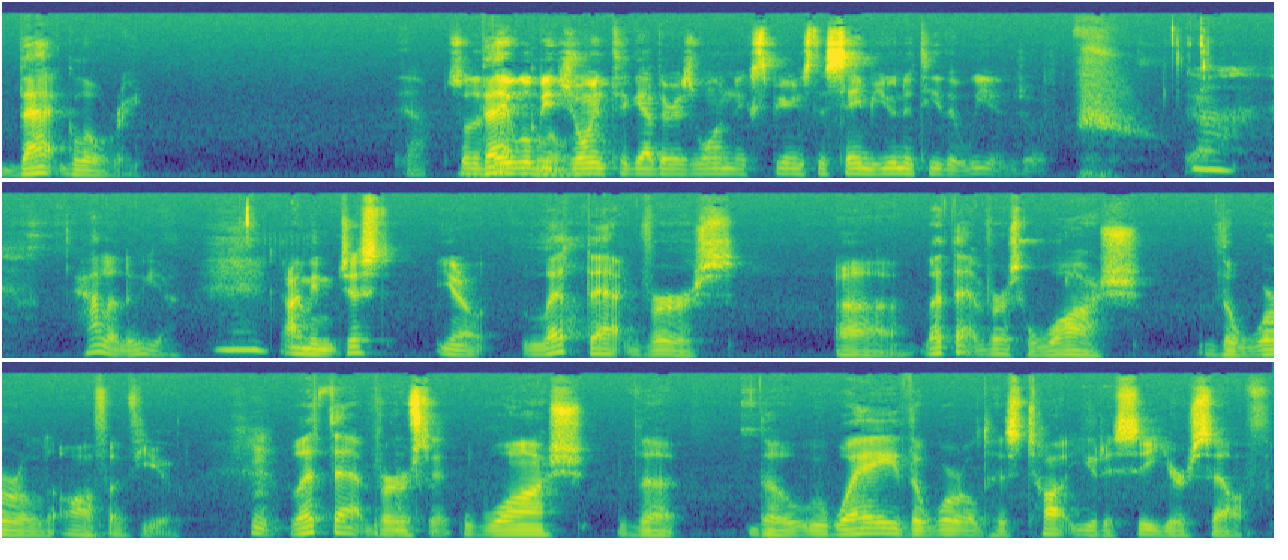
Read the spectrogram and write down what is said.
That glory, yeah. So that, That they will be joined together as one experience the same unity that we enjoy. yeah. Hallelujah. I mean, just, you know, let that verse, uh, let that verse wash the world off of you. Let that verse wash the the way the world has taught you to see yourself.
